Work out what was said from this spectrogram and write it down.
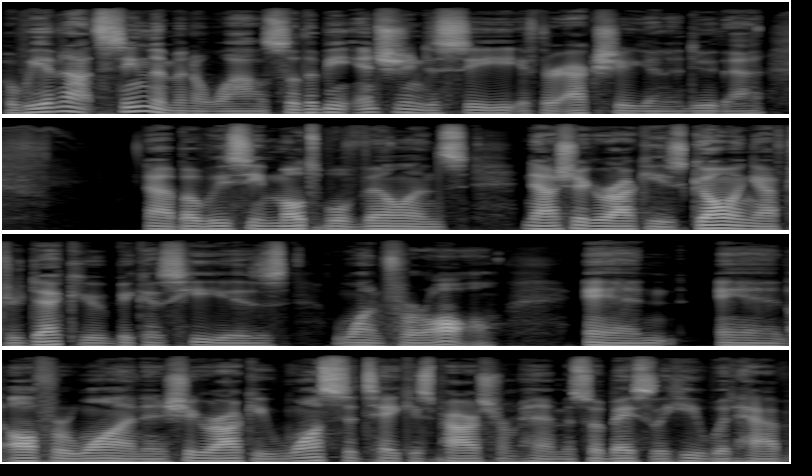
But we have not seen them in a while, so it'll be interesting to see if they're actually going to do that. Uh, but we see multiple villains. Now Shigaraki is going after Deku because he is one for all and and all for one. And Shigaraki wants to take his powers from him. And so basically, he would have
